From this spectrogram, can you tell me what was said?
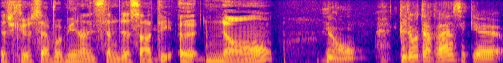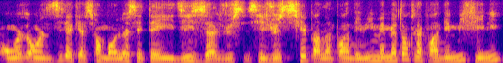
Est-ce que ça va mieux dans le système de santé? Euh, non. Non. Puis l'autre affaire, c'est qu'on on se dit la question, bon là, c'était, ils disent, ça justi- c'est justifié par la pandémie, mais mettons que la pandémie finit,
